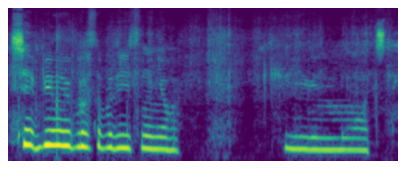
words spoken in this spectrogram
це білий, просто подивіться на нього. Який він моцний.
